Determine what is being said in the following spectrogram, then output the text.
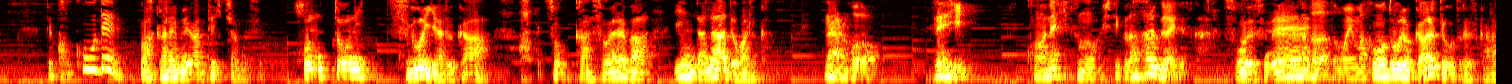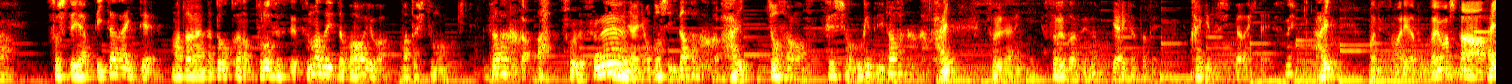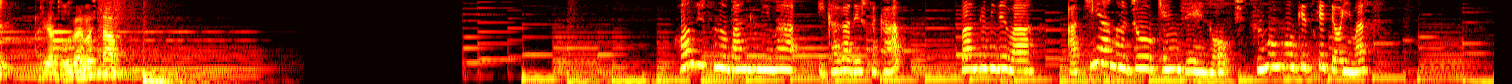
で、ここで分かれ目ができちゃうんですよ。本当にすごいやるか、あ、そっか、そうやればいいんだな、で終わるか。なるほど。ぜひ、このね、質問をしてくださるぐらいですから。そうです方ね。だと思います。行動力あるということですから。そしてやっていただいて、またなんかどこかのプロセスでつまずいた場合は、また質問を来ていただくか、あ、そうですセミナーね。にお越しいただくか、はい。調査のセッションを受けていただくか、はい。それなりに、それぞれのやり方で解決していただきたいですね。はい。本日もありがとうございました。はい。ありがとうございました。本日の番組はいかがでしたか？番組では秋山城賢治への質問を受け付けております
